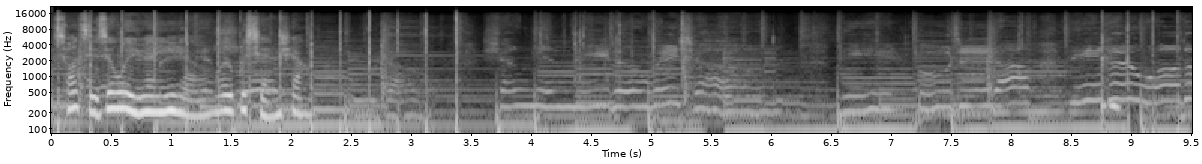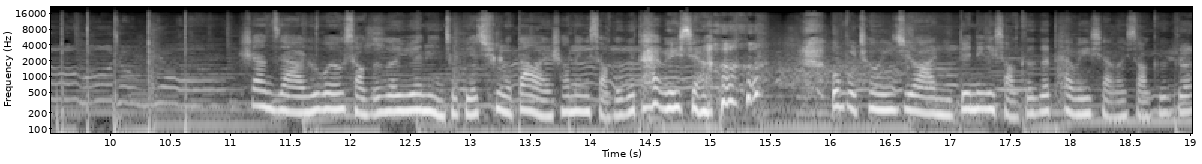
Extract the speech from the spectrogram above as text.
小姐姐我也愿意啊，我也不嫌弃啊。扇子啊，如果有小哥哥约你，你就别去了。大晚上那个小哥哥太危险了。我补充一句啊，你对那个小哥哥太危险了。小哥哥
